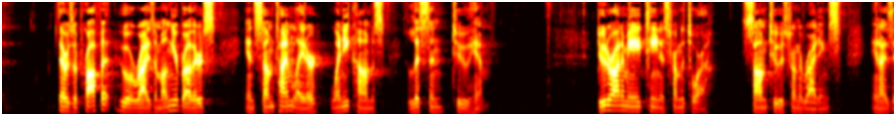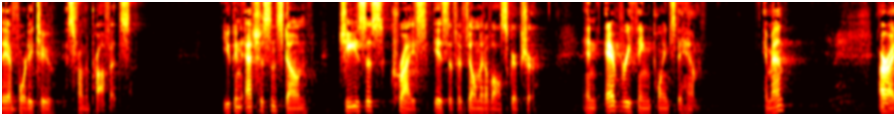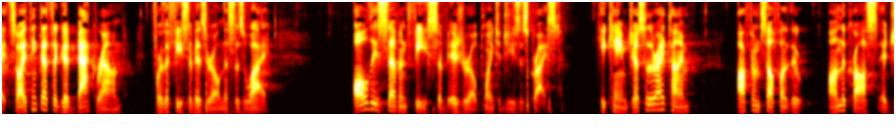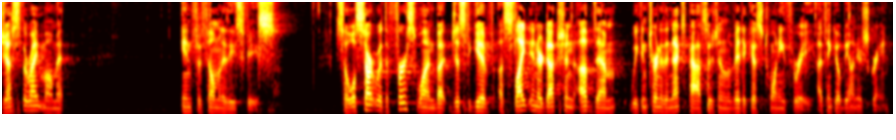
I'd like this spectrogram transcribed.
There is a prophet who will rise among your brothers, and sometime later, when he comes, listen to him. Deuteronomy 18 is from the Torah, Psalm 2 is from the writings, and Isaiah 42 is from the prophets. You can etch this in stone. Jesus Christ is the fulfillment of all Scripture and everything points to him. Amen? Amen? All right, so I think that's a good background for the Feast of Israel, and this is why. all these seven feasts of Israel point to Jesus Christ. He came just at the right time, offered himself on the, on the cross at just the right moment in fulfillment of these feasts. So we'll start with the first one, but just to give a slight introduction of them, we can turn to the next passage in Leviticus 23. I think it'll be on your screen.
